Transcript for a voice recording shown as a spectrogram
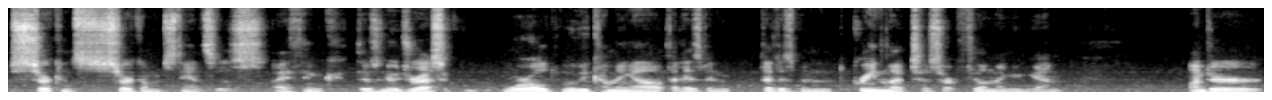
circum- circumstances. I think there's a new Jurassic World movie coming out that has been that has been greenlit to start filming again under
